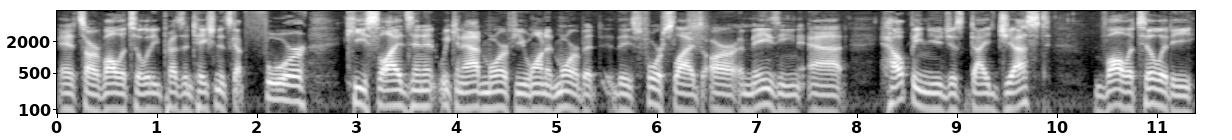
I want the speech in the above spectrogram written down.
It's our volatility presentation. It's got four key slides in it. We can add more if you wanted more, but these four slides are amazing at helping you just digest volatility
